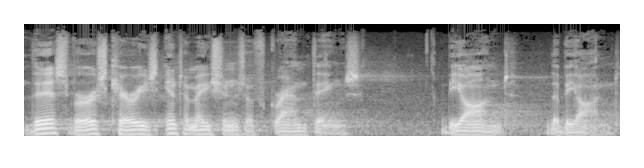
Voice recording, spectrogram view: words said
This verse carries intimations of grand things beyond the beyond.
